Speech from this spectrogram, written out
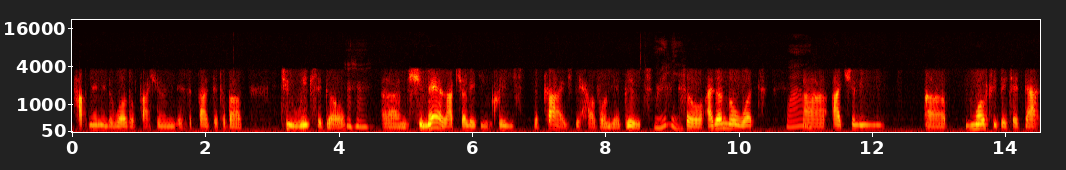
happening in the world of fashion is the fact that about two weeks ago, um, Chanel actually increased the price they have on their goods. Really? So I don't know what Wow. uh, actually uh, motivated that,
